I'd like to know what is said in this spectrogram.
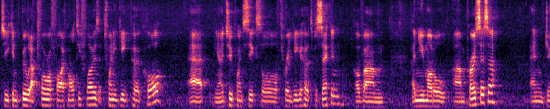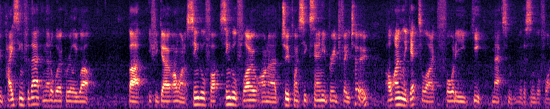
So you can build up four or five multi-flows at 20 gig per core. at you know 2.6 or 3 gigahertz per second of um, a new model um, processor and do pacing for that, and that'll work really well. But if you go, I want a single single flow on a 2.6 Sandy Bridge V2, I'll only get to like 40 gig maximum with a single flow.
